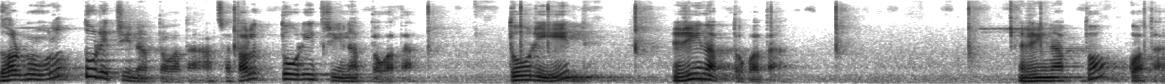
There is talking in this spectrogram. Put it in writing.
ধর্ম হলো তড়িৎ ঋণাত্মকতা আচ্ছা তাহলে তড়িৎ ঋণাত্মকতা তড়িৎ ঋণাত্মকতা ঋণাত্মকতা।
